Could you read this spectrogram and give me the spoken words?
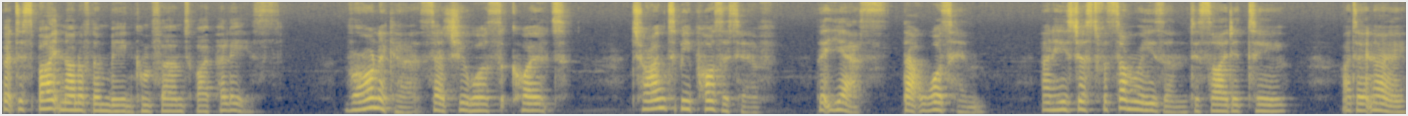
but despite none of them being confirmed by police, Veronica said she was, quote, trying to be positive that yes, that was him, and he's just for some reason decided to I don't know,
